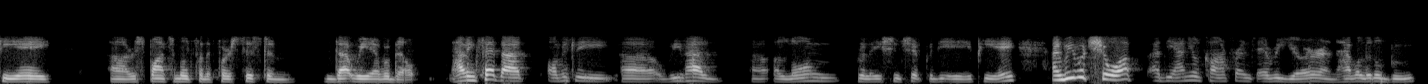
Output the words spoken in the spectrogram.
PA uh, responsible for the first system that we ever built. Having said that, obviously, uh, we've had uh, a long relationship with the AAPA, and we would show up at the annual conference every year and have a little booth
